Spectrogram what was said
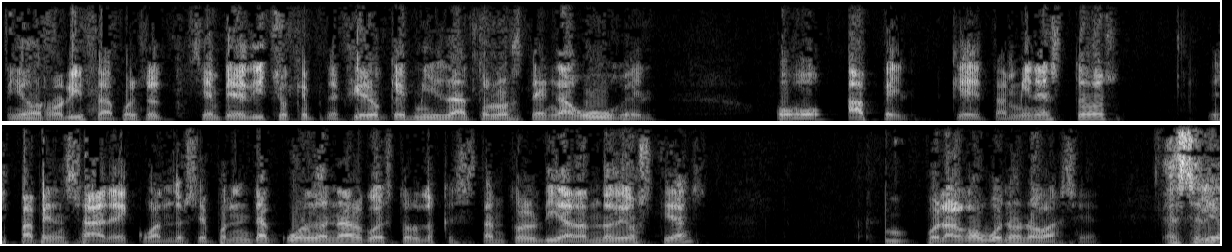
me horroriza. Por eso siempre he dicho que prefiero que mis datos los tenga Google o Apple, que también estos es para pensar, ¿eh? cuando se ponen de acuerdo en algo, estos dos que se están todo el día dando de hostias, por algo bueno no va a ser. Eso, le,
